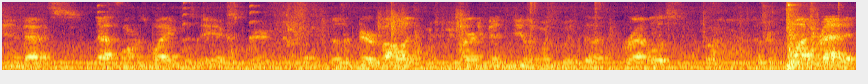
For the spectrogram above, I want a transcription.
And that's, that form is y equals ax squared. Those are parabolic, which we've already been dealing with with uh, parabolas. Those are quadratic.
